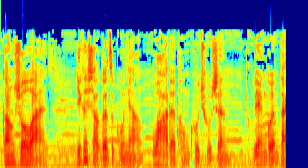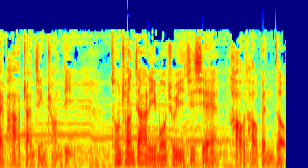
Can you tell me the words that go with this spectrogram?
刚说完，一个小个子姑娘哇的痛哭出声，连滚带爬钻进床底，从床架里摸出一只鞋，嚎啕奔走。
